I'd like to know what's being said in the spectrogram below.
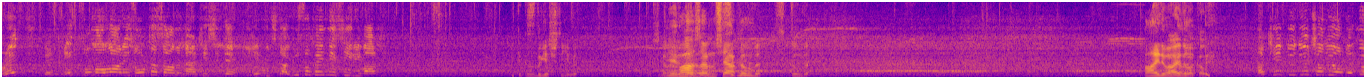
Fred ve Edson Alvarez orta sahanın merkezinde. İleri uçta Yusuf Ennesiri var. Bir tık hızlı geçti gibi. Özkan abi. Yerin Bazılarını şey yapmıyor. Sıkıldı, sıkıldı. Haydi bakalım. Haydi bakalım. Hakem düdüğü çalıyor ve mücadele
